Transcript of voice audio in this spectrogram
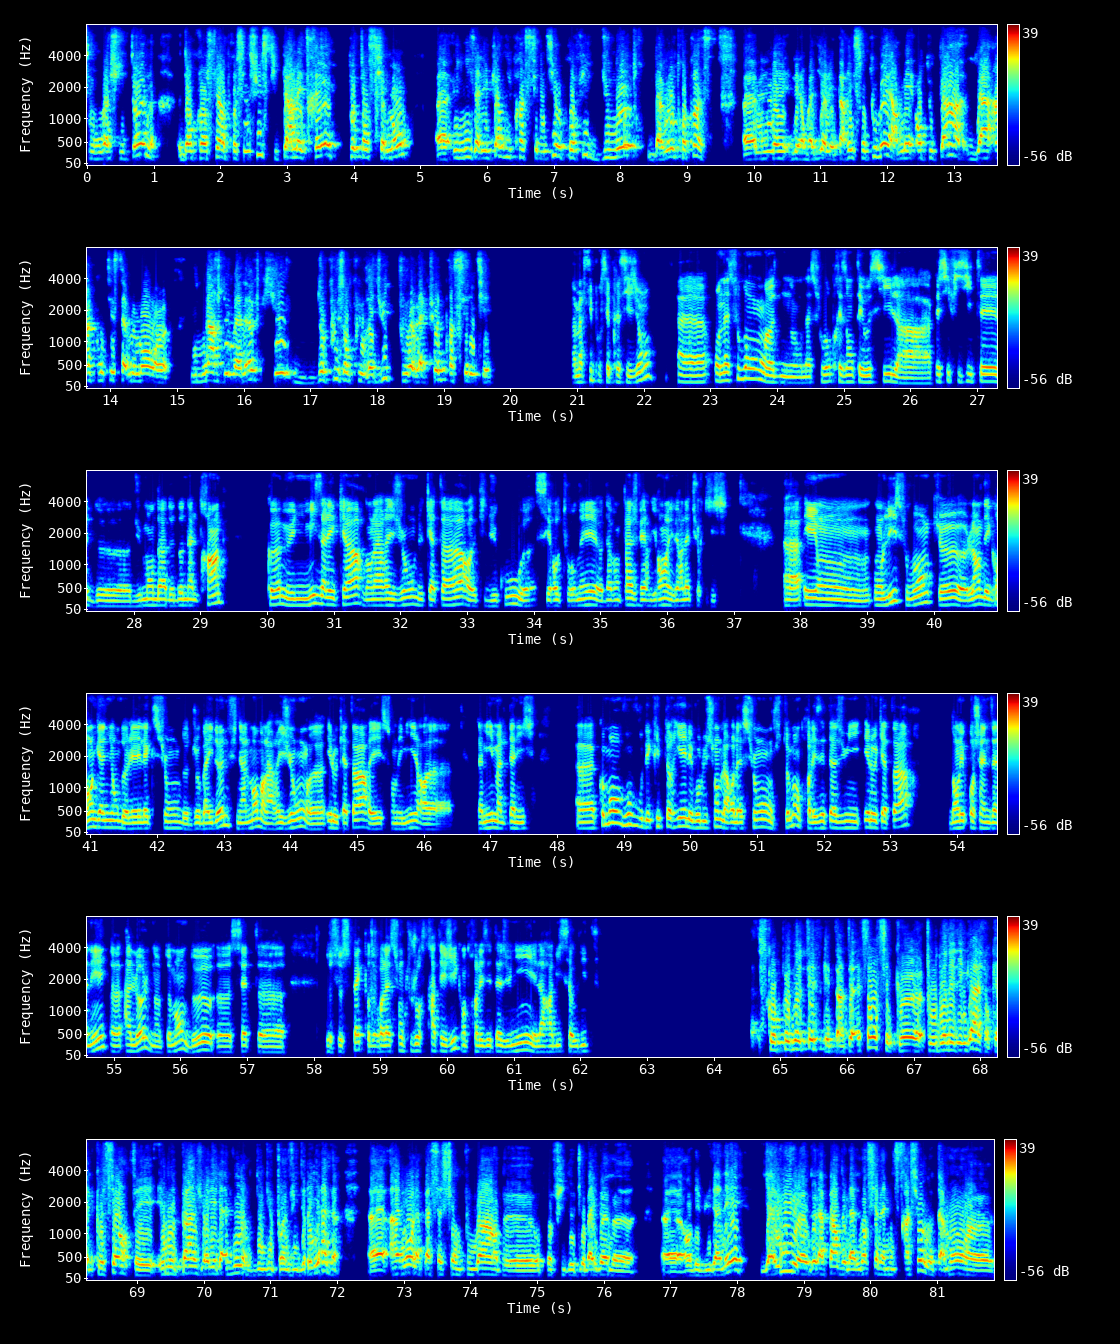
pour Washington d'enclencher un processus qui permettrait potentiellement euh, une mise à l'écart du prince héritier au profit d'une autre, d'un autre prince. Euh, on va dire les paris sont ouverts, mais en tout cas, il y a incontestablement euh, une marge de manœuvre qui est de plus en plus réduite pour l'actuel prince héritier. Ah, merci pour ces précisions. Euh, on a souvent, euh, on a souvent présenté aussi la spécificité de, du mandat de Donald Trump comme une mise à l'écart dans la région du Qatar, euh, qui du coup euh, s'est retournée euh, davantage vers l'Iran et vers la Turquie. et on, on, lit souvent que l'un des grands gagnants de l'élection de Joe Biden, finalement, dans la région, est le Qatar et son émir Tamim Al-Thani. Comment vous, vous décrypteriez l'évolution de la relation justement entre les États-Unis et le Qatar dans les prochaines années, à l'aune notamment de cette de ce spectre de relations toujours stratégiques entre les États-Unis et l'Arabie saoudite? Ce qu'on peut noter, ce qui est intéressant, c'est que pour donner des gages en quelque sorte et, ne pas injurier l'avenir du point de vue de Riyad, euh, avant la passation de pouvoir au profit de Joe Biden euh, en début d'année. Il y a eu de la part de l'ancienne administration, notamment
